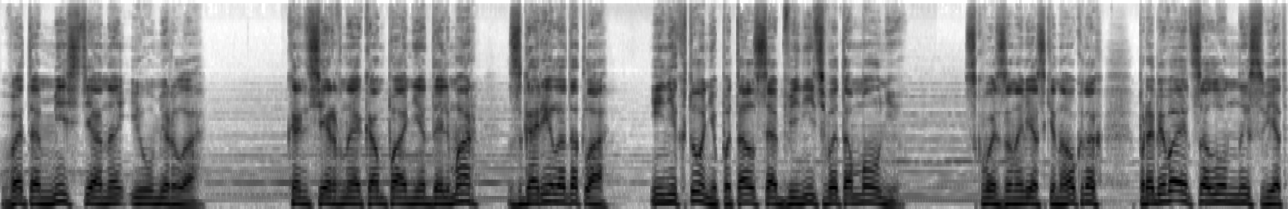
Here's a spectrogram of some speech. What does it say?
В этом месте она и умерла. Консервная компания «Дельмар» сгорела дотла, и никто не пытался обвинить в этом молнию. Сквозь занавески на окнах пробивается лунный свет,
